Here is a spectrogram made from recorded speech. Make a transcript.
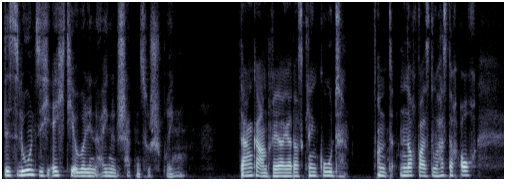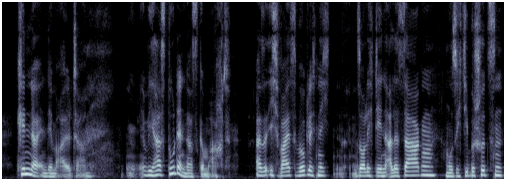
das lohnt sich echt, hier über den eigenen Schatten zu springen. Danke, Andrea. Ja, das klingt gut. Und noch was, du hast doch auch Kinder in dem Alter. Wie hast du denn das gemacht? Also ich weiß wirklich nicht, soll ich denen alles sagen? Muss ich die beschützen?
